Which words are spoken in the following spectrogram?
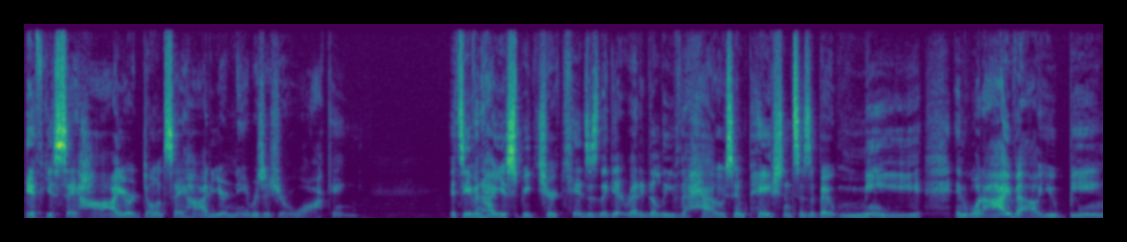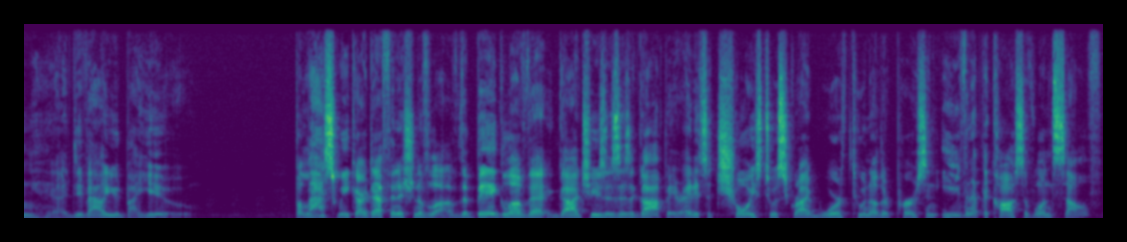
if you say hi or don't say hi to your neighbors as you're walking. It's even how you speak to your kids as they get ready to leave the house. Impatience is about me and what I value being uh, devalued by you. But last week, our definition of love, the big love that God chooses, is agape, right? It's a choice to ascribe worth to another person, even at the cost of oneself.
